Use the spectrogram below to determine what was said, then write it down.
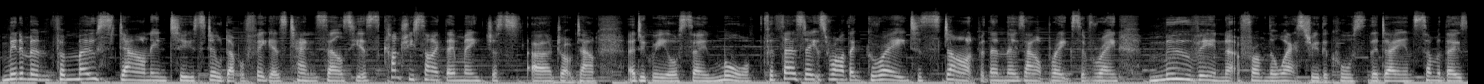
Minimum for most down into still double figures, 10 Celsius. Countryside, they may just uh, drop down a degree or so more. For Thursday, it's rather grey to start, but then those outbreaks of rain move in from the west through the course of the day, and some of those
